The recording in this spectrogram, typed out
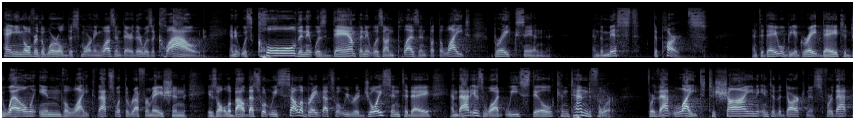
hanging over the world this morning, wasn't there? There was a cloud, and it was cold, and it was damp, and it was unpleasant, but the light breaks in, and the mist departs. And today will be a great day to dwell in the light. That's what the Reformation is all about. That's what we celebrate. That's what we rejoice in today. And that is what we still contend for. For that light to shine into the darkness, for that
